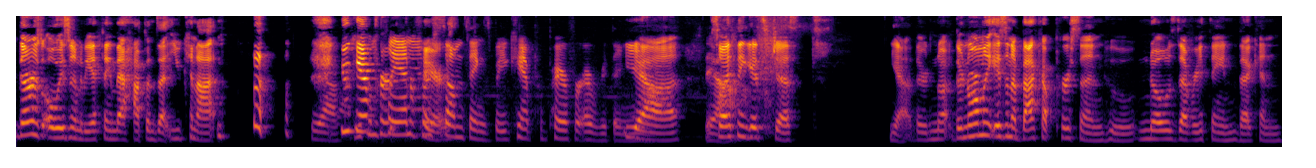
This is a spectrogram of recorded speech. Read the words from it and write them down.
there's always going to be a thing that happens that you cannot Yeah. You can't can plan prepare. for some things, but you can't prepare for everything. yeah. Yeah. So I think it's just yeah, there no, there normally isn't a backup person who knows everything that can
